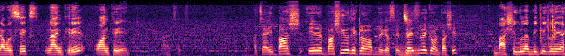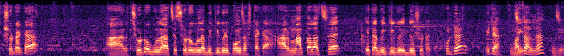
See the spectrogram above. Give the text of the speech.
double six nine three one three eight. আচ্ছা আচ্ছা। আচ্ছা এই বাঁশ এর বাঁশিও দেখলাম আপনার কাছে। প্রাইসগুলো কেমন বাঁশির? বাসিগুলা বিক্রি করি একশো টাকা আর ছোটোগুলো আছে ছোটোগুলা বিক্রি করি পঞ্চাশ টাকা আর মাতাল আছে এটা বিক্রি করি দুইশো টাকা। কোনটা? এটা? মাতাল না? জি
